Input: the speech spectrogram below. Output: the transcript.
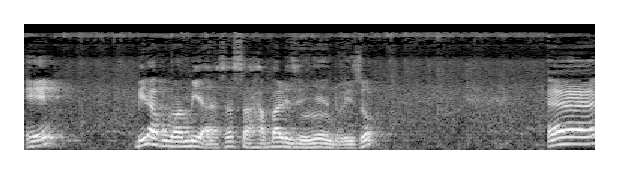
Eh bila kumwambia sasa habari zenyewe ndio hizo Eh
